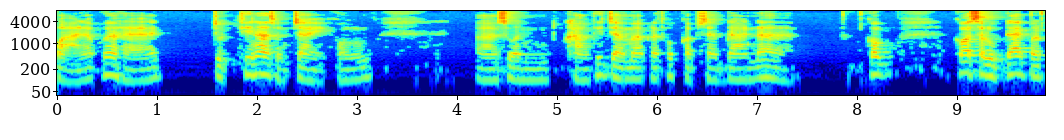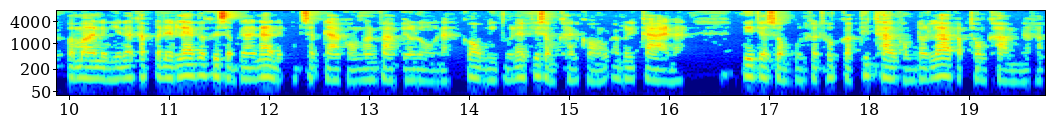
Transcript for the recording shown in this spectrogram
กว่าแล้วเพื่อหาจุดที่น่าสนใจของอส่วนข่าวที่จะมากระทบกับสัปดาห์หน้า ก็ก็สรุปได้ประประมาณอย่างนี้นะครับ ประเด็นแรกก็คือสัปดาห์หน้าเนี่ยเป็นสัปดาห์ของนอนฟาร์มเอโรนะก็มีตัวเลขที่สำคัญของอเมริกานะ นี่จะส่งผลกระทบกับทิศทางของดอลลาร์กับทองคำนะครับ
